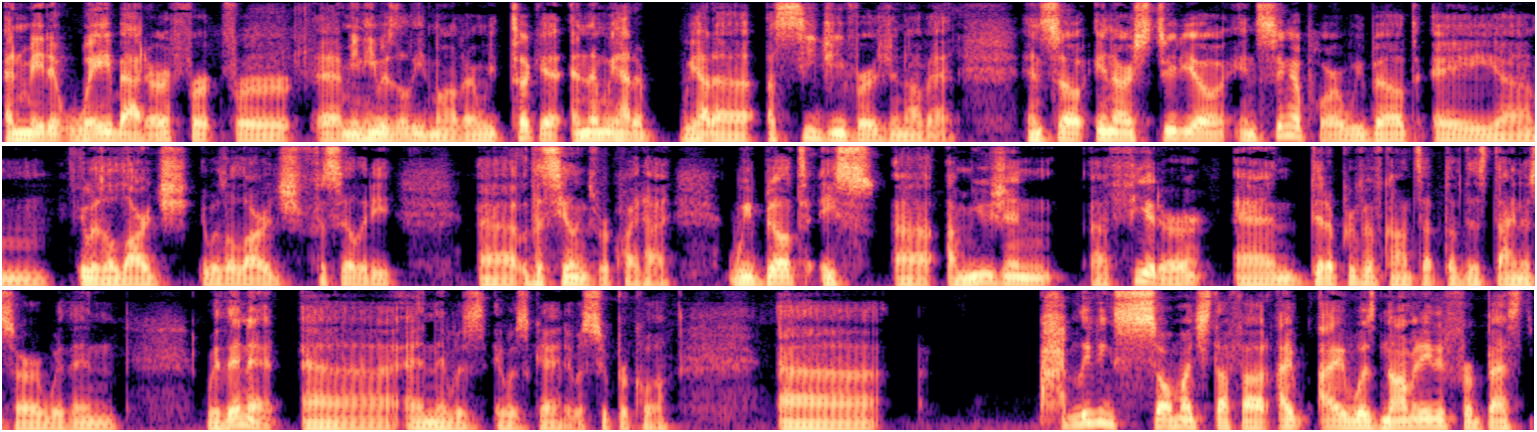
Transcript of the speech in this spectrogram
and made it way better for for I mean he was the lead modeler and we took it and then we had a we had a, a CG version of it and so in our studio in Singapore we built a um, it was a large it was a large facility uh, the ceilings were quite high. We built a, uh, a Musion uh, theater and did a proof of concept of this dinosaur within within it, uh, and it was it was good. It was super cool. Uh, I'm leaving so much stuff out. I, I was nominated for best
